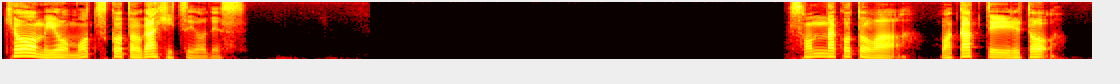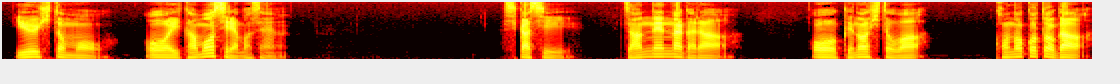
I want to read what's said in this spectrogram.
興味を持つことが必要です。そんなことは分かっているという人も多いかもしれません。しかし、残念ながら、多くの人は、このことが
